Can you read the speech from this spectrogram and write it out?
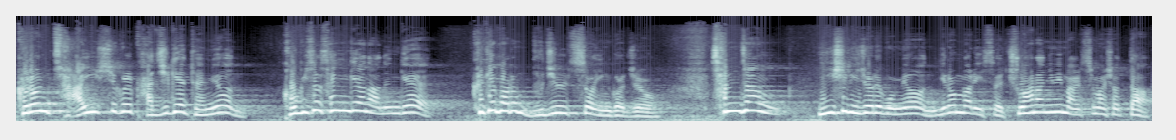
그런 자의식을 가지게 되면 거기서 생겨나는 게 그게 바로 무질서인 거죠. 3장 22절에 보면 이런 말이 있어요. 주 하나님이 말씀하셨다.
